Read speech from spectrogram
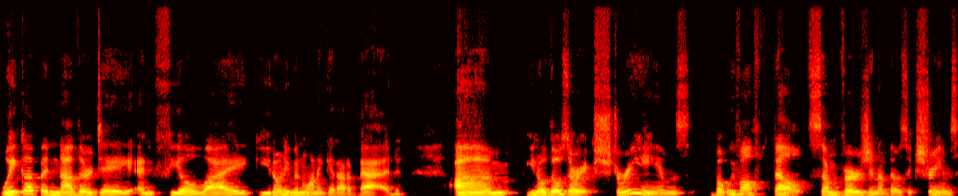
Wake up another day and feel like you don't even want to get out of bed. Um you know those are extremes but we've all felt some version of those extremes.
